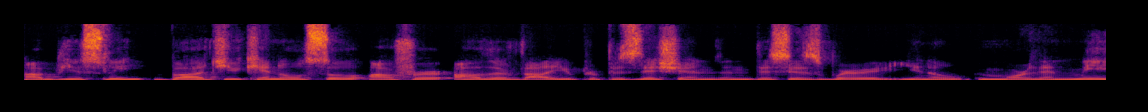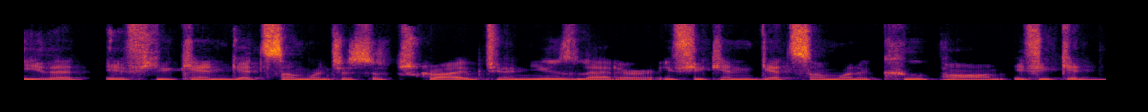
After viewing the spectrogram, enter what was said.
obviously, but you can also offer other value propositions. And this is where, you know, more than me, that if you can get someone to subscribe to a newsletter, if you can get someone a coupon, if you can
